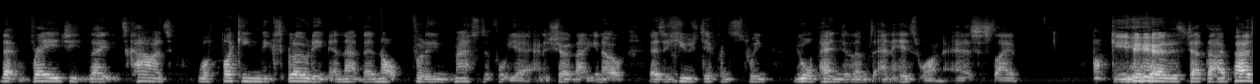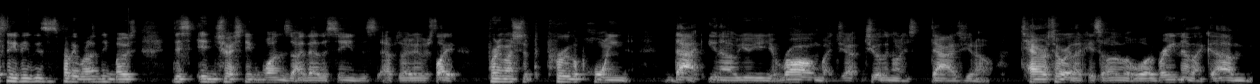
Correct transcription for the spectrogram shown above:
that Reiji like cards were fucking exploding and that they're not fully masterful yet? And it's showing that, you know, there's a huge difference between your pendulums and his one. And it's just like fuck you this chapter. I personally think this is probably one of the most disinteresting ones I've ever seen in this episode. It was like pretty much to prove the point that, you know, you, you're wrong by dueling on his dad's, you know, territory, like his own little arena, like um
